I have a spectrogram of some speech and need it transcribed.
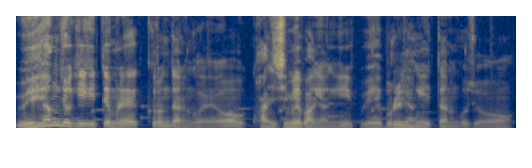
외향적이기 때문에 그런다는 거예요. 관심의 방향이 외부를 향해 있다는 거죠.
